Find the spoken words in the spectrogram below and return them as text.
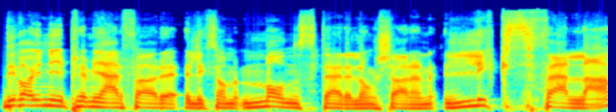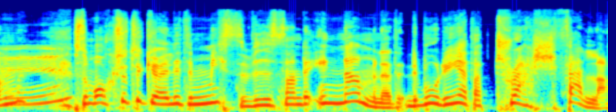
Det var ju ny premiär för liksom, monsterlångköraren Lyxfällan. Som också tycker jag är lite missvisande i namnet. Det borde ju heta Trashfällan.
